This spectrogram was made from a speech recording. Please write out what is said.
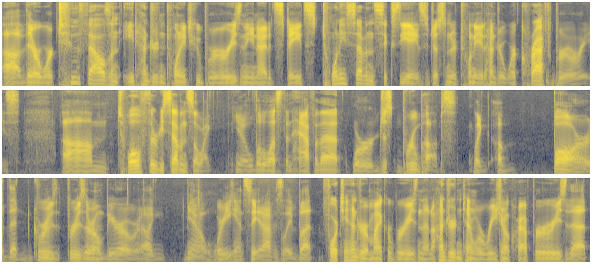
Uh, there were 2,822 breweries in the United States. 2768, so just under 2,800, were craft breweries. Um, 1237, so like you know a little less than half of that were just brew pubs, like a bar that brews, brews their own beer over like you know where you can't see it obviously. But 1,400 were microbreweries, and then 110 were regional craft breweries that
